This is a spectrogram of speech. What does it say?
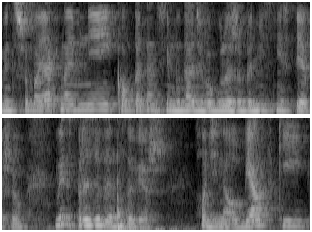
Więc trzeba jak najmniej kompetencji mu dać w ogóle, żeby nic nie spieprzył. Więc prezydent sobie, wiesz, chodzi na obiadki,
